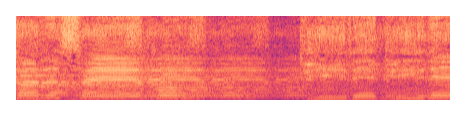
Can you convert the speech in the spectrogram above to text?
सर से वो धीरे धीरे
